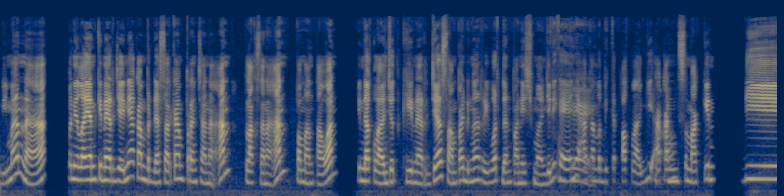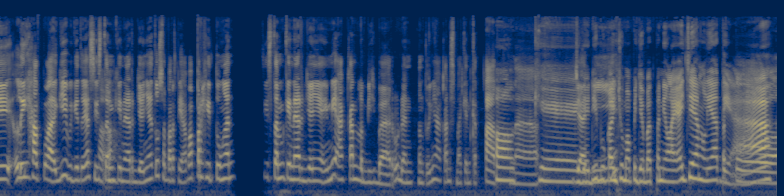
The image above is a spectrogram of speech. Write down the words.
di mana penilaian kinerja ini akan berdasarkan perencanaan, pelaksanaan, pemantauan, tindak lanjut kinerja sampai dengan reward dan punishment. Jadi kayaknya Oke. akan lebih ketat lagi, Uh-uh. akan semakin dilihat lagi begitu ya sistem Uh-uh. kinerjanya itu seperti apa, perhitungan sistem kinerjanya ini akan lebih baru dan tentunya akan semakin ketat. Nah, Oke, jadi, jadi- bukan cuma pejabat penilai aja yang lihat ya. Betul.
